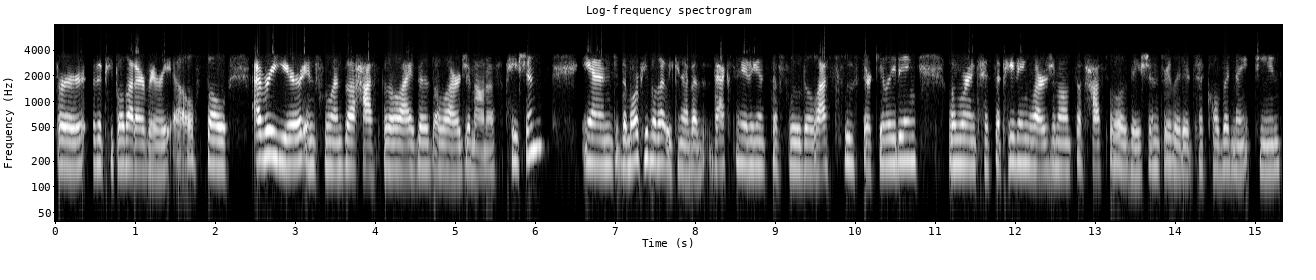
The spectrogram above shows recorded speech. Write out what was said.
for the people that are very ill. So every year, influenza hospitalizes a large amount of patients, and the more people that we can have vaccinated against the flu, the less flu circulating. When we're anticipating large amounts of hospitalizations related to COVID 19,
